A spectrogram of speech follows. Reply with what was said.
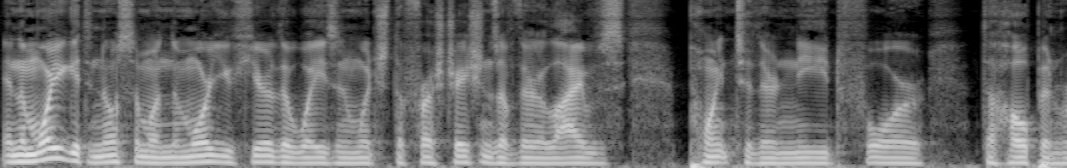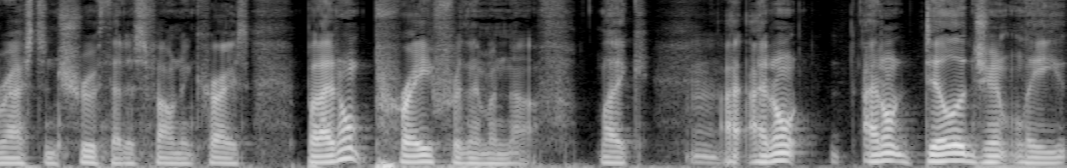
And the more you get to know someone, the more you hear the ways in which the frustrations of their lives point to their need for the hope and rest and truth that is found in Christ. But I don't pray for them enough. Like mm. I, I don't I don't diligently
